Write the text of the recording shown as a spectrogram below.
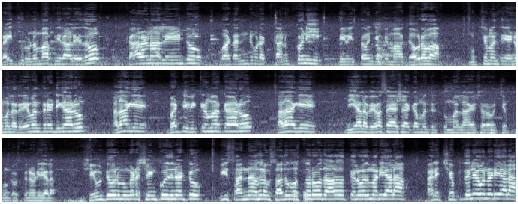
రైతు రుణమాఫీ రాలేదో కారణాలు ఏంటో వాటన్నిటి కూడా కనుక్కొని మేము ఇస్తామని చెప్పి మా గౌరవ ముఖ్యమంత్రి యనమల రేవంత్ రెడ్డి గారు అలాగే బట్టి విక్రమార్క గారు అలాగే ఇవాళ వ్యవసాయ శాఖ మంత్రి తుమ్మల నాగేశ్వరరావు చెప్పుకుంటూ వస్తున్నాడు ఇవాళ చెవిటూరు ముంగట శంకుదినట్టు ఈ సన్యాసులకు చదువు వస్తారో దాదో తెలియదు మరి అలా ఆయన చెప్తూనే ఉన్నాడు ఇలా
